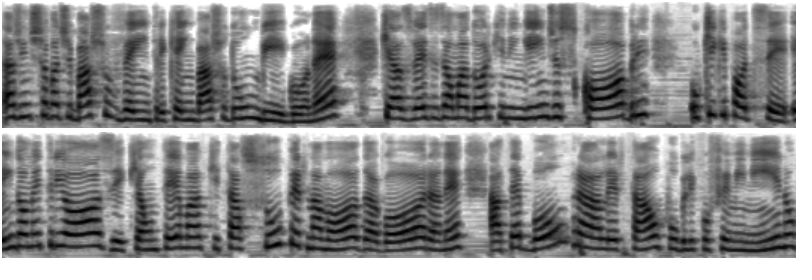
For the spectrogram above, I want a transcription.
a gente chama de baixo ventre, que é embaixo do umbigo, né? Que às vezes é uma dor que ninguém descobre o que, que, pode ser? Endometriose, que é um tema que está super na moda agora, né? Até bom para alertar o público feminino.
